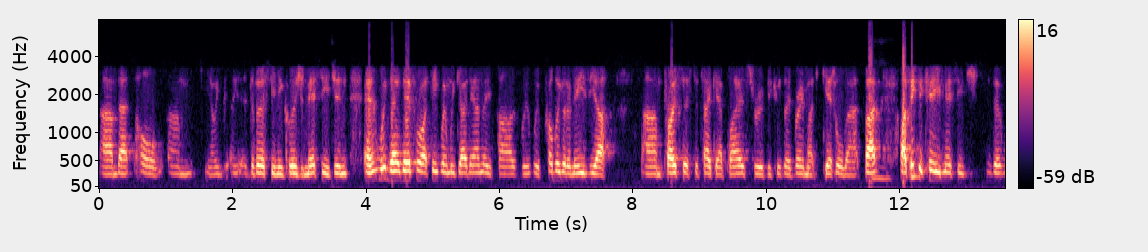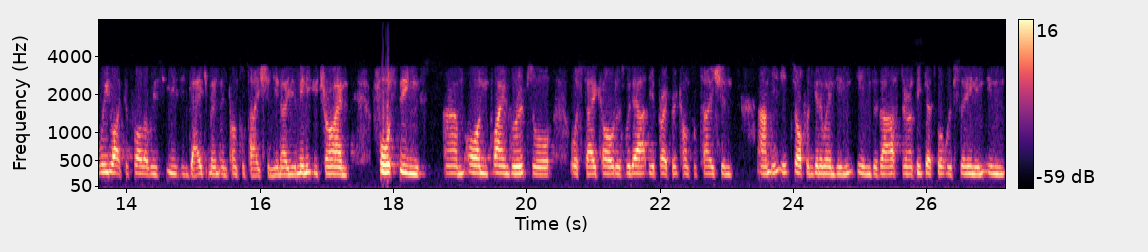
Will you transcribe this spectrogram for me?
Um, that whole um, you know diversity and inclusion message, and and therefore I think when we go down these paths, we, we've probably got an easier um, process to take our players through because they very much get all that. But mm. I think the key message that we like to follow is, is engagement and consultation. You know, the minute you try and force things um, on playing groups or or stakeholders without the appropriate consultation, um, it's often going to end in, in disaster. And I think that's what we've seen in, in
